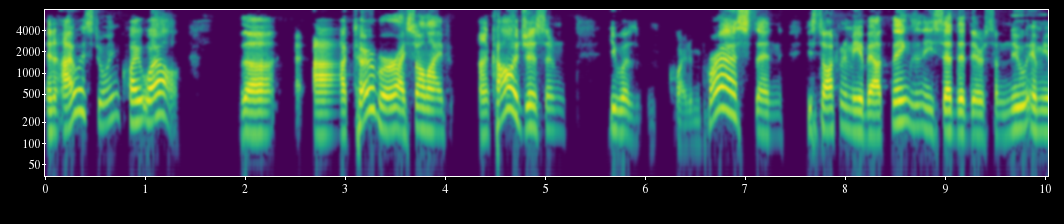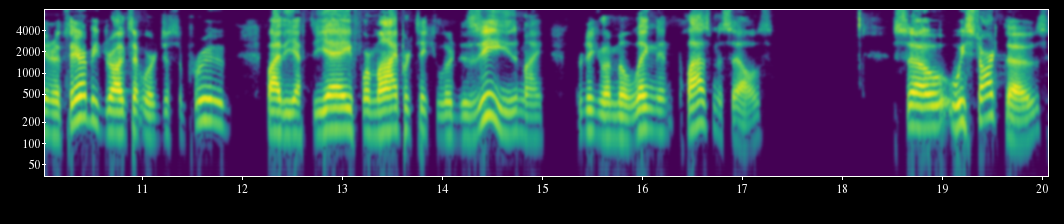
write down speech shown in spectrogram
and I was doing quite well. The uh, October, I saw my oncologist, and he was quite impressed. And he's talking to me about things, and he said that there's some new immunotherapy drugs that were just approved by the FDA for my particular disease, my particular malignant plasma cells. So we start those,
